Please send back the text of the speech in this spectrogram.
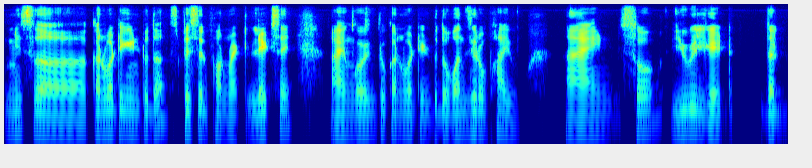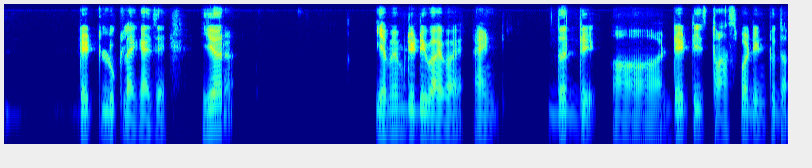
means uh, converting into the special format let's say i'm going to convert into the 105 and so you will get the date look like as a here mmddyy and the date uh, date is transferred into the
